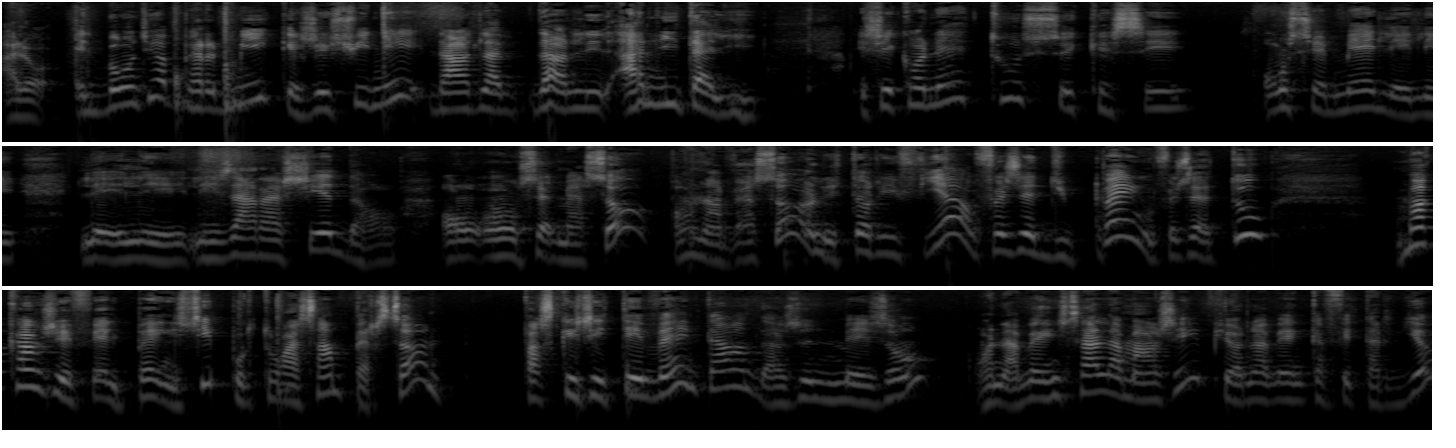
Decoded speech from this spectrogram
Alors, le bon Dieu a permis que je suis née dans la- dans en Italie. Je connais tout ce que c'est. On semait les, les, les, les, les arachides, on, on, on semait ça, on avait ça, on les torréfiait, on faisait du pain, on faisait tout. Moi, quand j'ai fait le pain ici pour 300 personnes, parce que j'étais 20 ans dans une maison, on avait une salle à manger, puis on avait une cafétéria,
